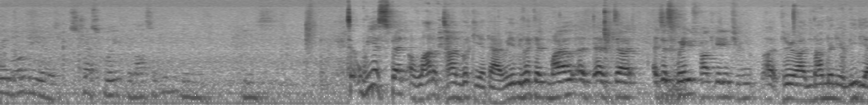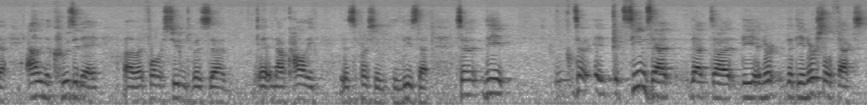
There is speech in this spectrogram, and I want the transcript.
we know the uh, stress wave velocity in these? So we have spent a lot of time looking at that. We, we looked at, mile, at, at, uh, at just waves propagating through, uh, through uh, nonlinear media. Alan Nekouzadeh, uh, my former student, was uh, now colleague, is the person who leads that. So the so it, it seems that that uh, the that the inertial effects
